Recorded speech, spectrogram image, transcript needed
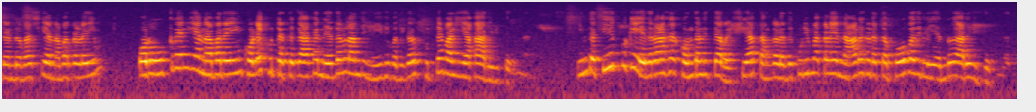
இரண்டு ரஷ்ய நபர்களையும் ஒரு உக்ரைனிய நபரையும் கொலை குற்றத்துக்காக நெதர்லாந்து நீதிபதிகள் குற்றவாளியாக அறிவித்திருந்தனர். இந்த தீர்ப்புக்கு எதிராக கொந்தளித்த ரஷ்யா தங்களது குடிமக்களை நாடு கடத்த போவதில்லை என்று அறிவித்திருந்தது.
